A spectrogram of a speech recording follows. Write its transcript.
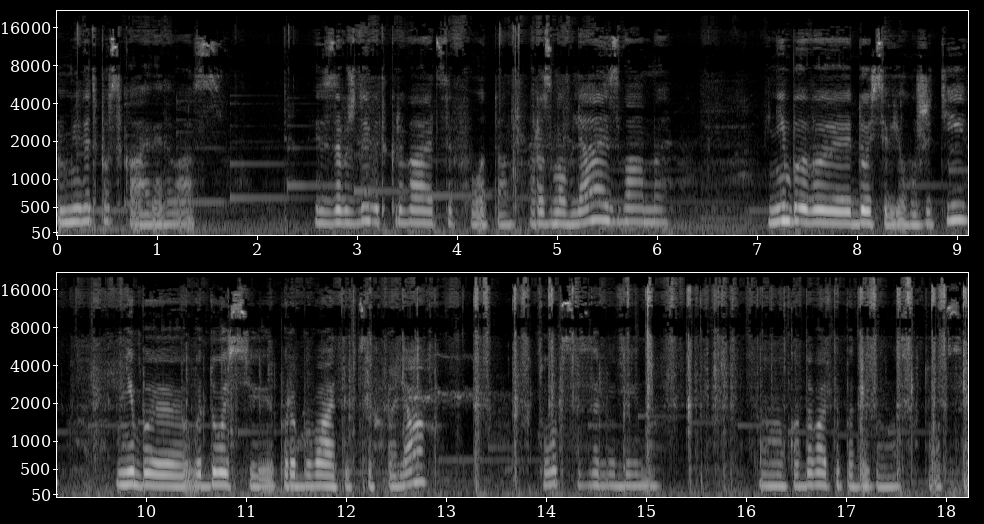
Не відпускає він вас. І завжди відкриває це фото, розмовляє з вами. Ніби ви досі в його житті, ніби ви досі перебуваєте в цих ролях. Хто це за людина? Ну-ка, давайте подивимось, хто це.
